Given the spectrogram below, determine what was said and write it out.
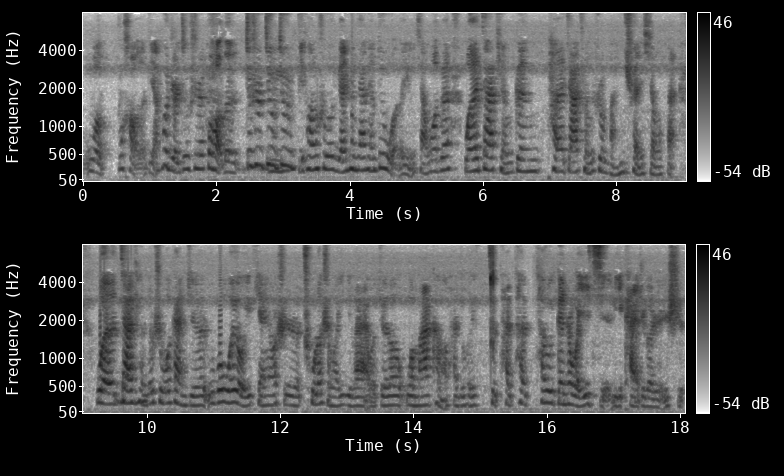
我不好的点，或者就是不好的，就是就就是比方说原生家庭对我的影响，我跟我的家庭跟他的家庭是完全相反。我的家庭就是，我感觉如果我有一天要是出了什么意外，我觉得我妈可能她就会，就她她她会跟着我一起离开这个人世。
